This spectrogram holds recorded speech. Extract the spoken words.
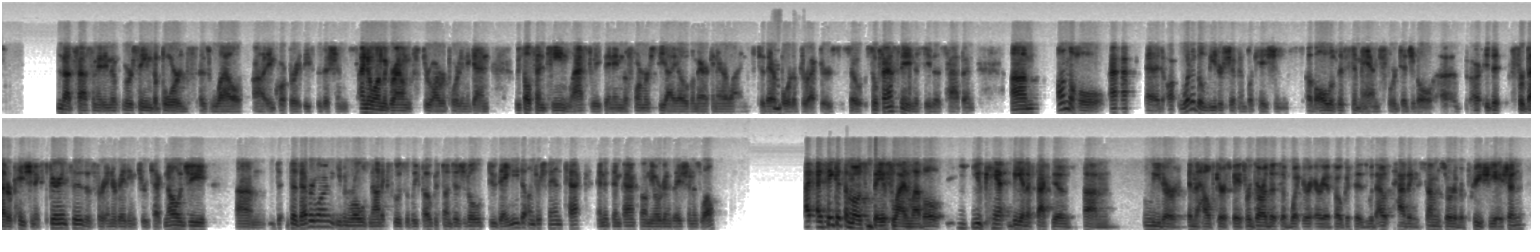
That's fascinating that we're seeing the boards as well uh, incorporate these positions. I know on the ground through our reporting again, we saw Centene last week. They named the former CIO of American Airlines to their mm-hmm. board of directors. So, so fascinating to see this happen. Um, on the whole, Ed, what are the leadership implications of all of this demand for digital? Uh, is it for better patient experiences? Is for innovating through technology? Um, does everyone, even roles not exclusively focused on digital, do they need to understand tech and its impacts on the organization as well? I, I think at the most baseline level, you can't be an effective um, leader in the healthcare space, regardless of what your area of focus is, without having some sort of appreciation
